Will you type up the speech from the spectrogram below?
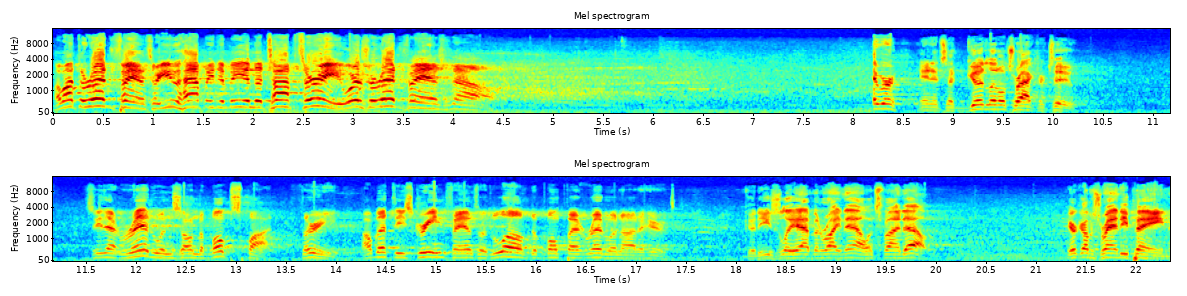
How about the Red fans? Are you happy to be in the top three? Where's the Red fans now? And it's a good little tractor, too. See that red one's on the bump spot, three. I'll bet these green fans would love to bump that red one out of here. Could easily happen right now. Let's find out. Here comes Randy Payne,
